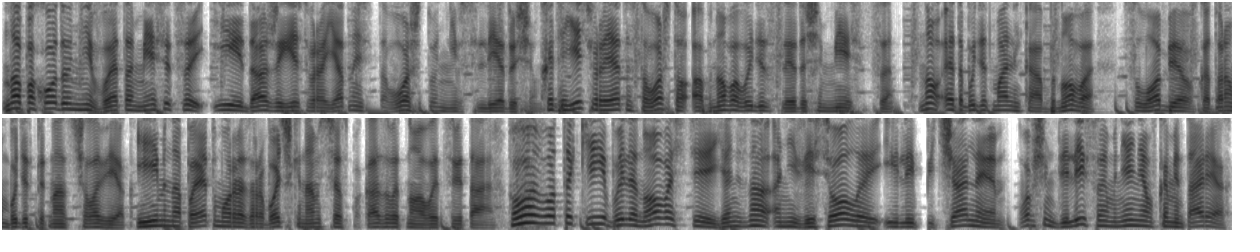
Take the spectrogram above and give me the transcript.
Но походу не в этом месяце и даже есть вероятность того, что не в следующем. Хотя есть вероятность того, что обнова выйдет в следующем месяце. Но это будет маленькая обнова с лобби, в котором будет 15 человек. И именно поэтому разработчики нам сейчас показывают новые цвета. Ой, вот такие были новости. Я не знаю, они веселые или печальные. В общем, делись своим мнением в комментариях.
